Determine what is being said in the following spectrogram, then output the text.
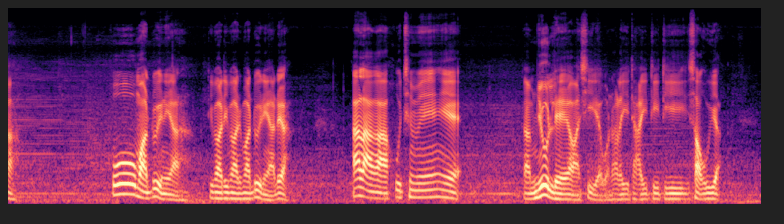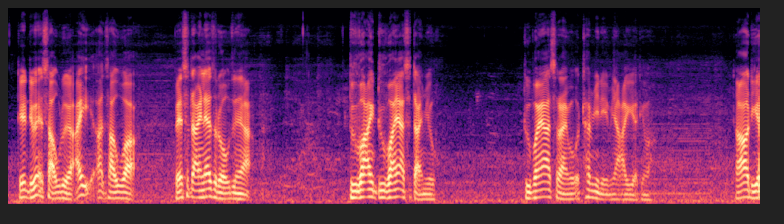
အာ ဟိုးမှာတွေ့နေရတာဒီမှာဒီမှာဒီမှာတွေ့နေရတဲ့အလာကဟိုချီမင်းရဲ့ဒါမြို့လေအောင်ရှိတယ်ပေါ့နော်ဒါလေးဒါကြီးဒီဒီအဆောက်အဦရဒီဒီဘက်အဆောက်အဦတွေကအဲ့အဆောက်အဦကဘယ်စတိုင်လဲဆိုတော့ဦးဇင်းကဒူဘိုင်းဒူဘိုင်းကစတိုင်မျိုးဒူဘိုင်းကစတိုင်မျိုးအထက်မြင့်တွေအများကြီးရဒီမှာဒါကဒီက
